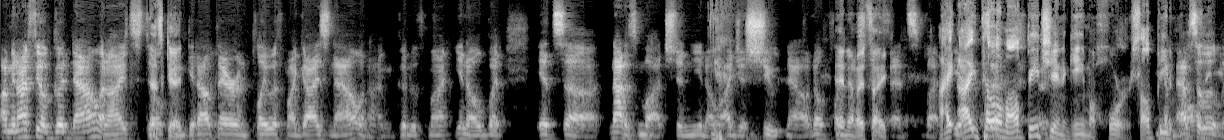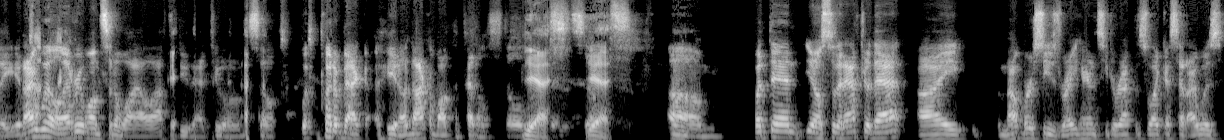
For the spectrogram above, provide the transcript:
I mean, I feel good now, and I still can get out there and play with my guys now, and I'm good with my, you know, but it's uh not as much, and you know, I just shoot now. I don't play I know, much it's like, defense, but I, yeah, I tell so- them I'll beat you in a game of horse. I'll beat Yeah, them absolutely, and I will every once in a while. I have to do that to them. So put, put them back, you know, knock them off the pedals still. Yes, bit. So, yes. Um, but then you know, so then after that, I Mount Mercy is right here in Cedar Rapids. So like I said, I was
